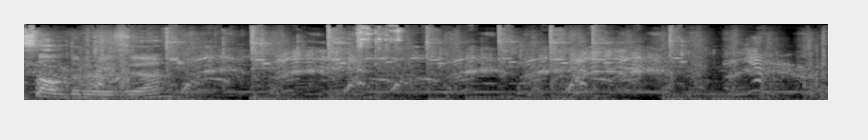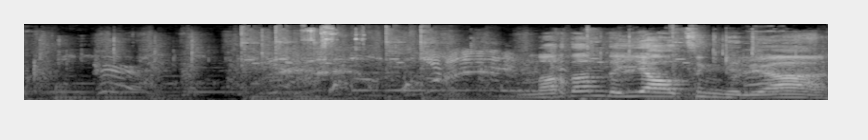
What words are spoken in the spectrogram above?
Saldırıyoruz ya? Bunlardan da iyi altın geliyor ha.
